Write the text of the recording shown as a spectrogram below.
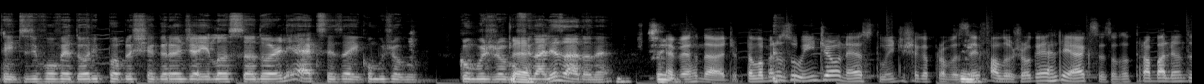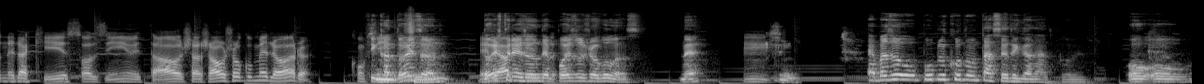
tem desenvolvedor e publisher grande aí lançando Early Access aí como jogo, como jogo É. finalizado, né? Sim. É verdade. Pelo menos o Indie é honesto. O Indie chega pra você Sim. e fala: o jogo é early access, eu tô trabalhando nele aqui sozinho e tal. Já já o jogo melhora. Confia. Fica dois sim. anos, Ele dois, é três anos depois o jogo lança, né? Hum. Sim. É, mas o público não tá sendo enganado, pelo menos. Ou, ou,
